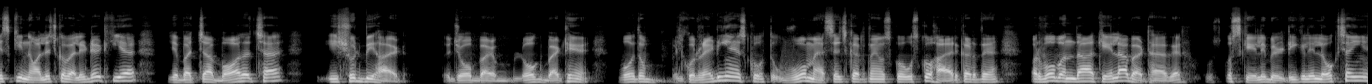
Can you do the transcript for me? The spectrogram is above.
اس کی نالج کو ویلیڈیٹ کیا ہے یہ بچہ بہت اچھا ہے ای شوڈ بی ہائڈ تو جو لوگ بیٹھے ہیں وہ تو بالکل ریڈی ہیں اس کو تو وہ میسج کرتے ہیں اس کو اس کو ہائر کرتے ہیں اور وہ بندہ اکیلا بیٹھا ہے اگر تو اس کو اسکیلیبلٹی کے لیے لوگ چاہیے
